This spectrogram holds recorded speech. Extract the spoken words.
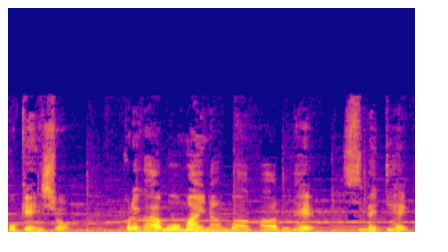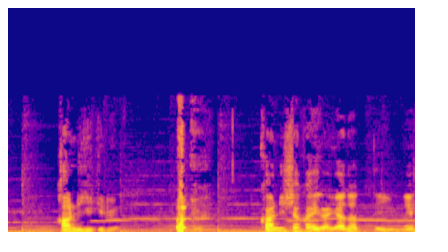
保険証。これがもうマイナンバーカードで全て管理できるように。管理社会が嫌だっていうね、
